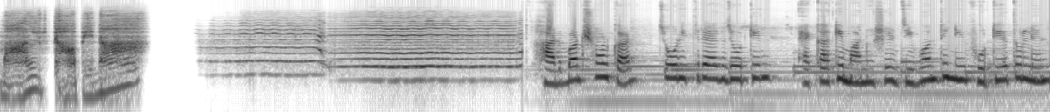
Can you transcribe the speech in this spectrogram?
মাল খাবে না? হারবার্ট সরকার চরিত্রে এক জটিল একাকী মানুষের জীবন তিনি ফুটিয়ে তুললেন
